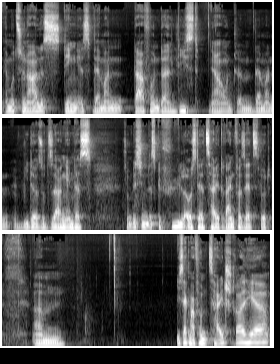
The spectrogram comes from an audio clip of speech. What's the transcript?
emotionales Ding ist, wenn man davon dann liest. Ja, und ähm, wenn man wieder sozusagen in das, so ein bisschen das Gefühl aus der Zeit reinversetzt wird. Ähm, ich sag mal, vom Zeitstrahl her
